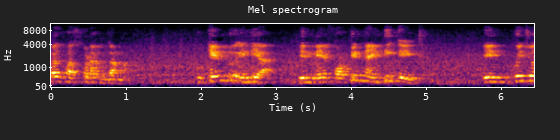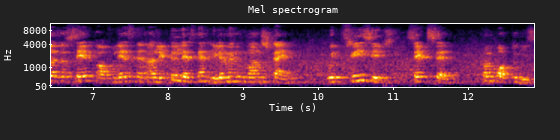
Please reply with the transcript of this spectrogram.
was Vasco da Gama, who came to India in May 1498, in which was a sail of less than a little less than 11 months' time, with three ships set sail from Portuguese,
